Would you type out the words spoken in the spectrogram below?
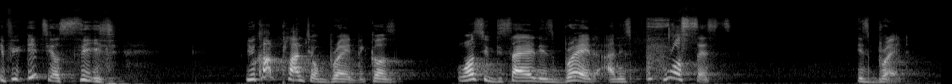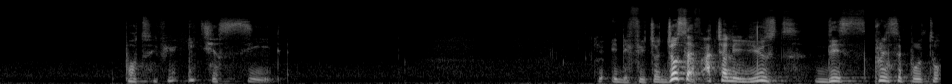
if you eat your seed, you can't plant your bread because once you've decided it's bread and it's processed, it's bread. But if you eat your seed, you eat the future. Joseph actually used this principle to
